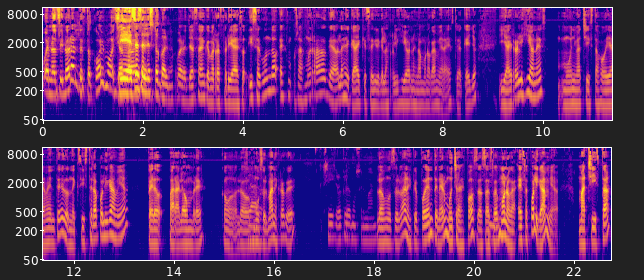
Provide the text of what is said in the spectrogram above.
bueno, si no era el de Estocolmo... Ya sí, ese es el de Estocolmo. Bueno, ya saben que me refería a eso. Y segundo, es, o sea, es muy raro que hables de que hay que seguir que las religiones, la monogamia, esto y aquello. Y hay religiones, muy machistas obviamente, donde existe la poligamia, pero para el hombre, como los musulmanes creo que es. Sí, creo que los musulmanes. Los musulmanes, que pueden tener muchas esposas, o sea, eso, es monogamia, eso es poligamia. Machista,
